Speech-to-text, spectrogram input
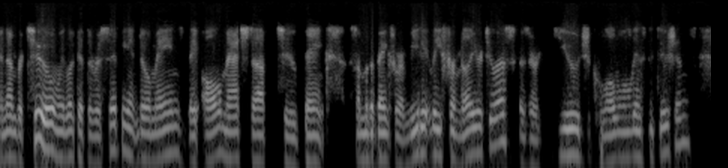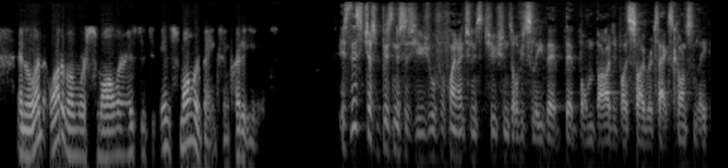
And number two, when we looked at the recipient domains, they all matched up to banks. Some of the banks were immediately familiar to us because they're huge global institutions, and a lot, of them were smaller institu- smaller banks and credit unions. Is this just business as usual for financial institutions? Obviously, they're, they're bombarded by cyber attacks constantly,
